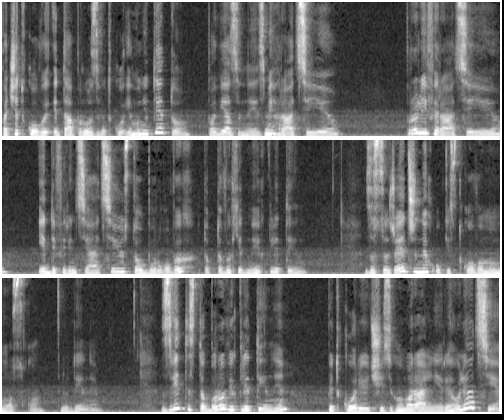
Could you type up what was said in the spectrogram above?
Початковий етап розвитку імунітету пов'язаний з міграцією, проліферацією і диференціацією стовбурових, тобто вихідних клітин, зосереджених у кістковому мозку людини. Звідти стовбурові клітини, підкорюючись гуморальній регуляції,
